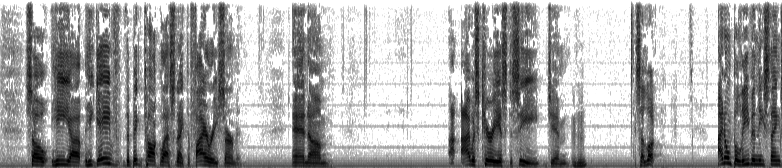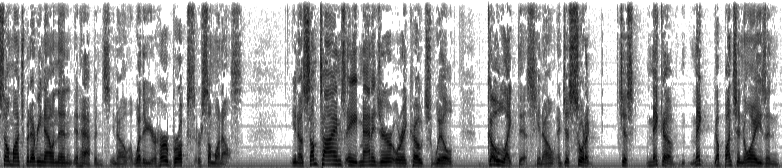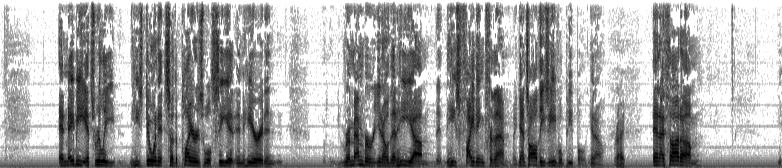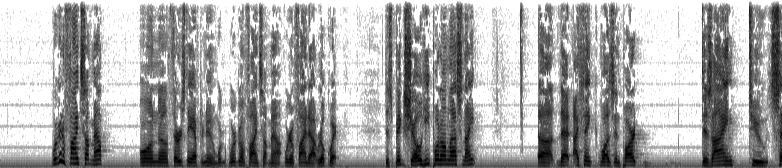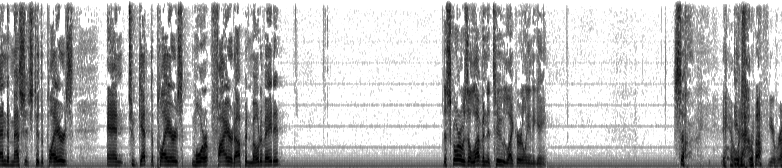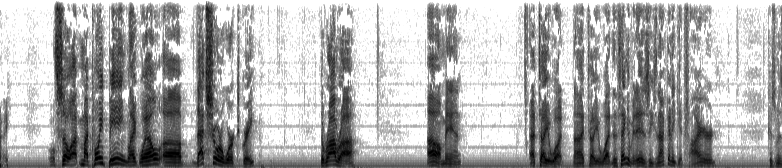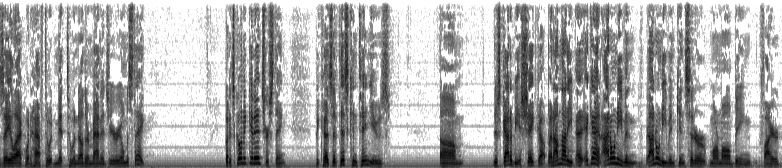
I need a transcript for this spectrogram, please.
So he uh, he gave the big talk last night, the fiery sermon, and um, I, I, was curious to see Jim. Mm-hmm. So look, I don't believe in these things so much, but every now and then it happens. You know, whether you're Herb Brooks or someone else. You know, sometimes a manager or a coach will go like this, you know, and just sort of just make a make a bunch of noise and and maybe it's really he's doing it so the players will see it and hear it and remember, you know, that he um, he's fighting for them against all these evil people, you know. Right. And I thought, um, we're going to find something out on uh, Thursday afternoon. We're we're going to find something out. We're going to find out real quick. This big show he put on last night, uh, that I think was in part designed to send a message to the players and to get the players more fired up and motivated. The score was 11 to 2 like early in the game. So yeah, it was know, rough, you're right. Well, so uh, my point being like, well, uh, that sure worked great. The rah-rah. Oh man. I tell you what. I tell you what. And the thing of it is, he's not going to get fired because Mozeliak would have to admit to another managerial mistake. But it's going to get interesting because if this continues, um, there's got to be a shakeup. And I'm not even again. I don't even I don't even consider Marmol being fired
